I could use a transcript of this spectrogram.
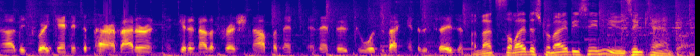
uh, this weekend into Parramatta and, and get another freshen up, and then and then move towards the back end of the season. And that's the latest from ABC News in Canberra.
